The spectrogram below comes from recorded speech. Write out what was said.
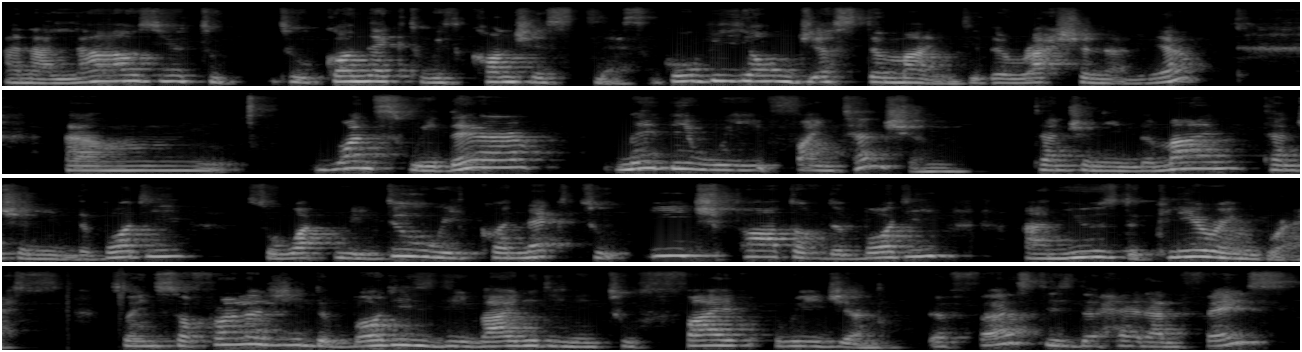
and allows you to, to connect with consciousness, go beyond just the mind, the rational. Yeah. Um, once we're there, maybe we find tension, tension in the mind, tension in the body. So what we'll do, we'll connect to each part of the body and use the clearing breath. So in sophrology, the body is divided into five regions. The first is the head and face,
